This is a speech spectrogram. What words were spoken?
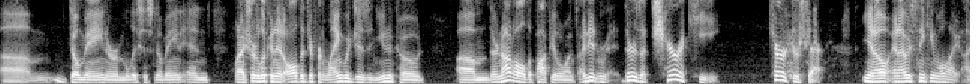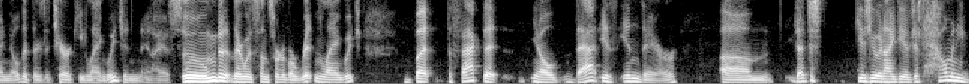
um, domain or a malicious domain. And when I started looking at all the different languages in Unicode, um, they're not all the popular ones. I didn't. There's a Cherokee character set, you know, and I was thinking, well, I, I know that there's a Cherokee language, and and I assumed there was some sort of a written language, but the fact that you know that is in there, um, that just gives you an idea of just how many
